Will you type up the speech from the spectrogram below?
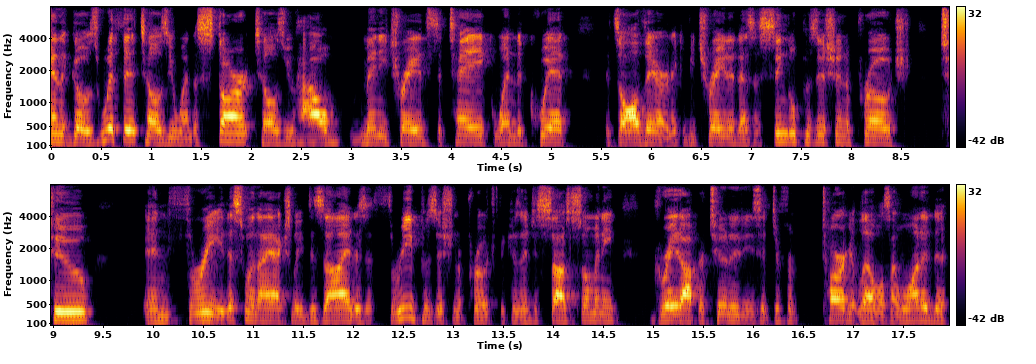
that goes with it. Tells you when to start, tells you how many trades to take, when to quit, it's all there, and it can be traded as a single position approach, two, and three. This one I actually designed as a three position approach because I just saw so many great opportunities at different target levels. I wanted to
